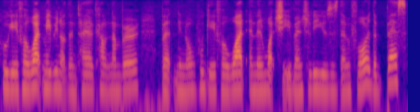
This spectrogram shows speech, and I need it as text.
who gave her what, maybe not the entire account number, but you know, who gave her what and then what she eventually uses them for. The best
